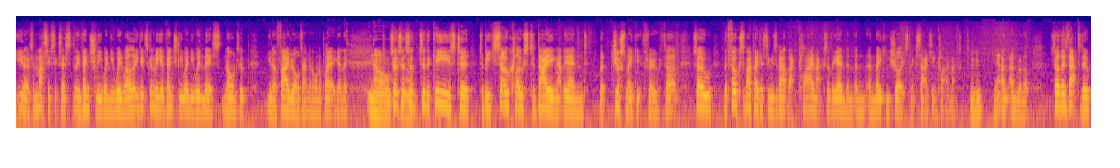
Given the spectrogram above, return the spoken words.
you know it's a massive success eventually when you win well if it's going to be eventually when you win this no one's going you know five year olds aren't going to want to play it again they, No. so so, no. so so the key is to to be so close to dying at the end but just make it through so so the focus of my playtesting is about that climax of the end and, and, and making sure it's an exciting climax mm-hmm. yeah. and, and run up. So there's that to do.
